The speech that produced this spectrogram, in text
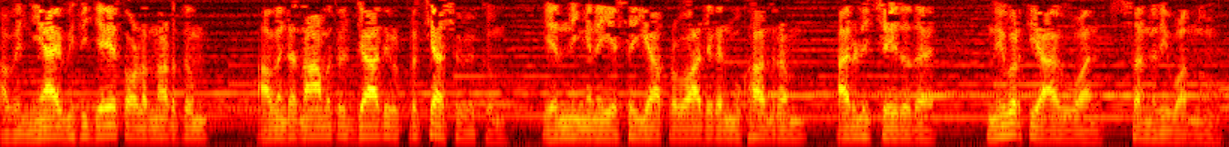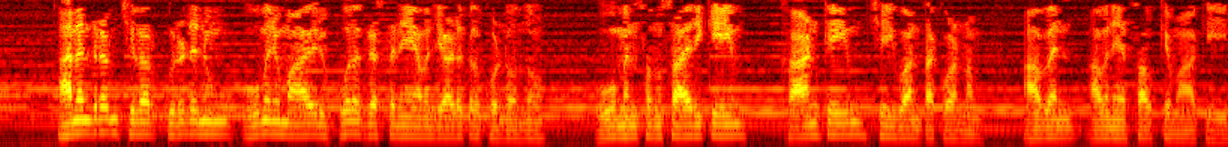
അവൻ ന്യായവിധി ജയത്തോളം നടത്തും. അവന്റെ നാമത്തിൽ ജാതികൾ പ്രത്യാശ വെക്കും. എന്നിങ്ങനെ യശയ്യ പ്രവാചകൻ മുഖാന്തരം അരുളി ചെയ്തത് നിവൃത്തിയാകുവാൻ സംഗതി വന്നു. അനന്തരം ചിലർ കുരുടനും ഊമനുമായൊരു ഭൂതഗ്രസ്തനെ അവന്റെ അടുക്കൽ കൊണ്ടുവന്നു. ഊമൻ സംസാരിക്കുകയും കാണുകയും ചെയ്യുവാൻ തക്കവണ്ണം അവൻ അവനെ സൌഖ്യമാക്കി.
